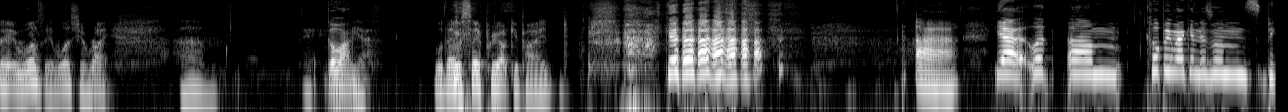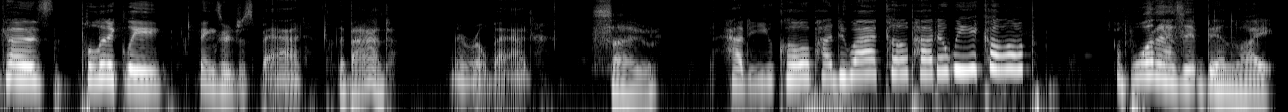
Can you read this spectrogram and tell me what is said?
It was. It was. You're right. Um, Go on. Yes. Well, they were so preoccupied. uh yeah, let um coping mechanisms because politically things are just bad. They're bad. They're real bad. So, How do you cope? How do I cope? How do we cope? what has it been like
